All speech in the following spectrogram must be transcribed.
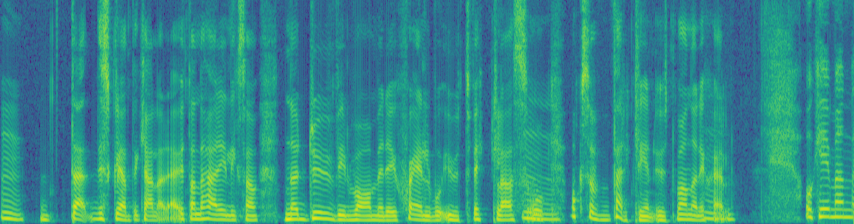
Mm. det, det skulle jag inte kalla det. Utan det här är liksom när du vill vara med dig själv och utvecklas och också verkligen utmana dig själv. Okej, men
